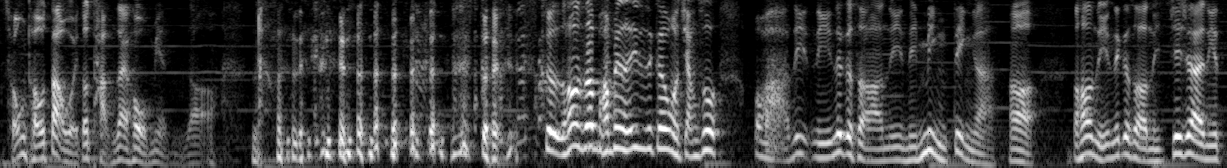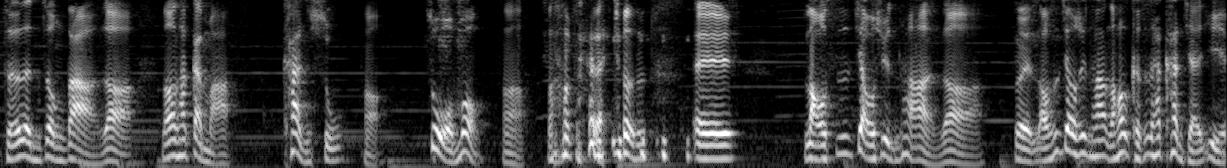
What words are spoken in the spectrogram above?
从头到尾都躺在后面，你知道吗？对，就然后然后旁边人一直跟我讲说，哇，你你那个什么，你你命定啊，哦。然后你那个时候，你接下来你责任重大，你知道吧？然后他干嘛？看书哦，做梦啊、哦，然后再来就是，诶，老师教训他，你知道吗？对，老师教训他，然后可是他看起来也，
